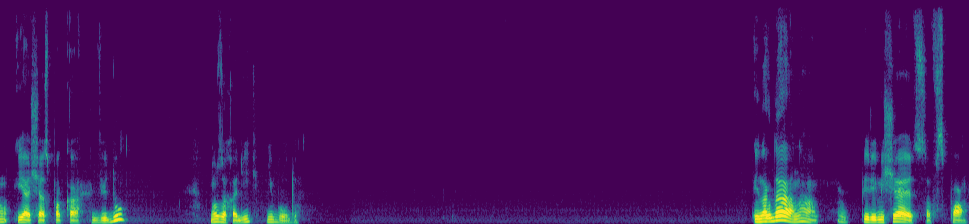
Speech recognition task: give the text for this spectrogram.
Ну, я сейчас пока введу, но заходить не буду. Иногда она перемещается в спам.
